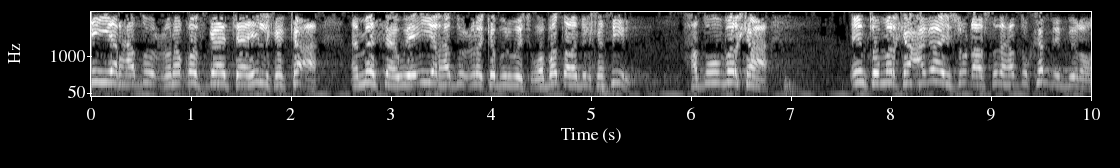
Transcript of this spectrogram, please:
in yar hadduu cuno qofkaa jaahilka ka ah ama sahwiya in yar hadduu cuno ka buri mayso wa batala bilkaiir hadduu markaa intuu markaa cagaa isu hadduu ka dibiro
